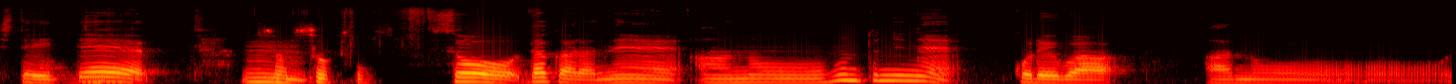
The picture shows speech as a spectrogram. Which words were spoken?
していて、うん。そうそうそう。そう。だからねあの本当にねこれはあの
